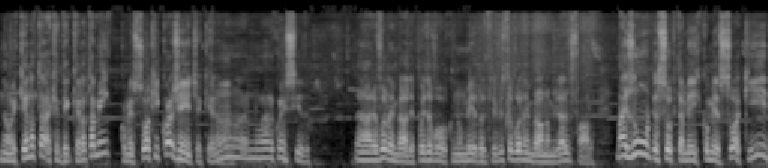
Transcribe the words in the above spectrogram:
Não, a Ikena, tá, a Ikena também começou aqui com a gente. A Ikena ah. não, não, era conhecida. Não, eu vou lembrar, depois eu vou, no meio da entrevista, eu vou lembrar o nome dela e falo. Mas uma pessoa que também começou aqui,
